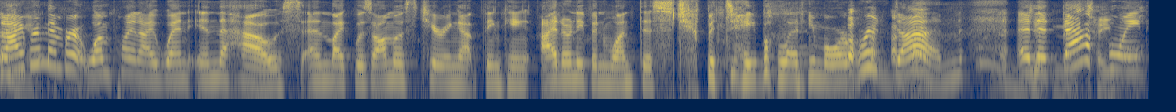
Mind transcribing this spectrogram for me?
But I it. remember at one point I went in the house and like was almost tearing up thinking, I don't even want this stupid table anymore. We're done. and at that table. point,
